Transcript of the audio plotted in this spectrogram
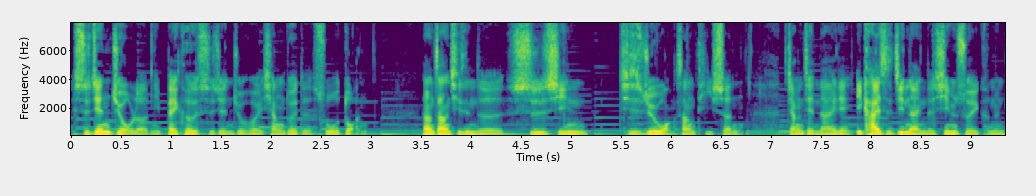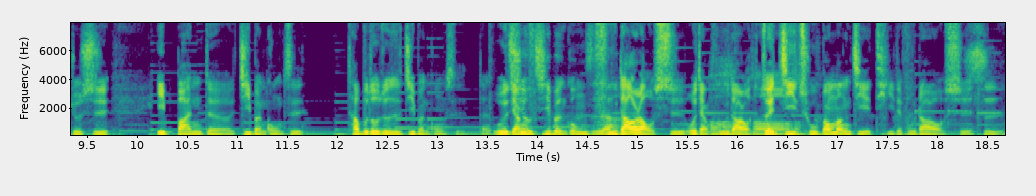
时间久了，你备课的时间就会相对的缩短。那这样其实你的时薪其实就会往上提升。讲简单一点，一开始进来你的薪水可能就是一般的基本工资，差不多就是基本工资。但我是讲有基本工资啊，辅导老师，我讲辅导老师、哦最基础帮忙解题的辅导老师。是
